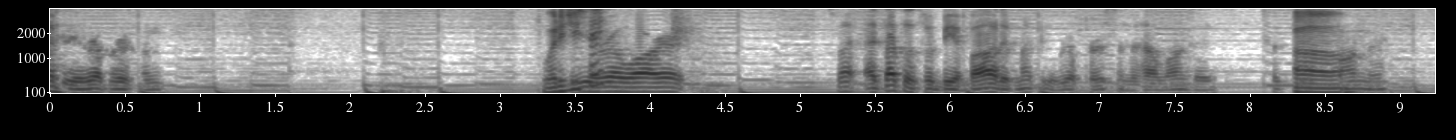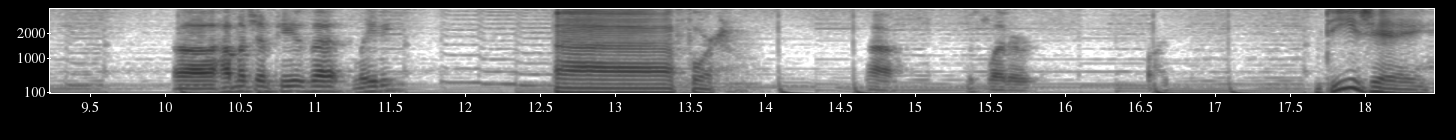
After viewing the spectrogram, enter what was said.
bot. This might did. What did you say? Zero art. Not- I thought this would be a bot. It might be a real person. but how long they took to Oh. spawn there. Uh, how much MP is that lady? Uh, four. Oh, just let her. DJ.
